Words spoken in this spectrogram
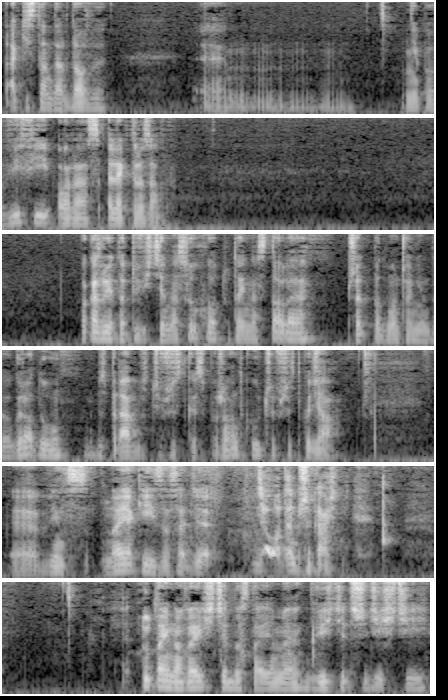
taki standardowy, nie po Wi-Fi oraz elektrozawór. Pokazuję to oczywiście na sucho, tutaj na stole, przed podłączeniem do ogrodu, żeby sprawdzić, czy wszystko jest w porządku, czy wszystko działa. E, Więc na jakiej zasadzie działa ten przekaźnik? Tutaj na wejście dostajemy 230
